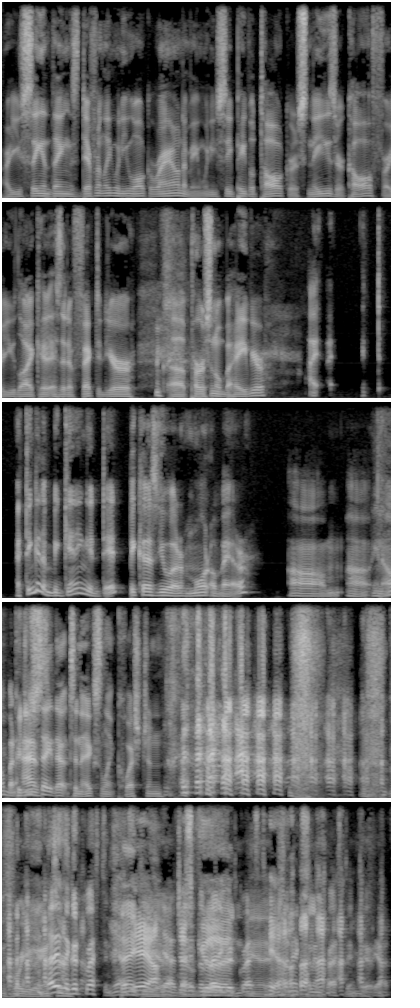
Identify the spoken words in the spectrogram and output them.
are you seeing things differently when you walk around? I mean, when you see people talk or sneeze or cough, are you like, has it affected your uh, personal behavior? I, I, it, I think at the beginning it did because you were more aware. Um, uh, you know, but Could you say that's an excellent question before you answer? that is a good question. Yeah, Thank Yeah, you. yeah, just that is a very good. good question. Yeah. It's an excellent question too. Yes.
